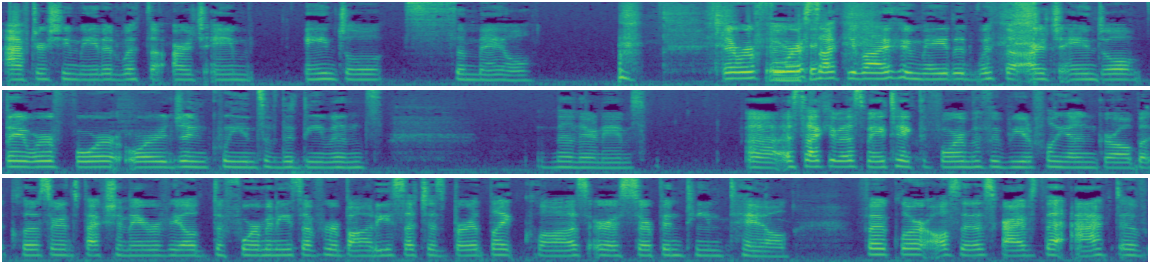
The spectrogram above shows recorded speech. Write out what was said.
after she mated with the archangel Samael. There were four okay. succubi who mated with the archangel. They were four origin queens of the demons. None of their names. Uh, a succubus may take the form of a beautiful young girl, but closer inspection may reveal deformities of her body, such as bird like claws or a serpentine tail. Folklore also describes the act of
